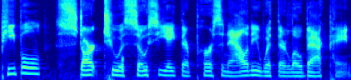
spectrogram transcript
people start to associate their personality with their low back pain.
